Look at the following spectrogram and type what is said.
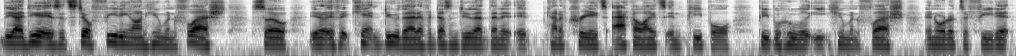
the idea is it's still feeding on human flesh. So, you know, if it can't do that, if it doesn't do that, then it, it kind of creates acolytes in people, people who will eat human flesh in order to feed it.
